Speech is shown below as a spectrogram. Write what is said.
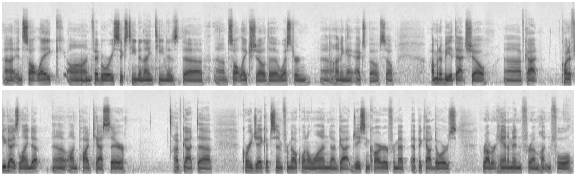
uh, in Salt Lake on February 16 to 19 is the um, Salt Lake show, the Western uh, Hunting Expo. So I'm going to be at that show. Uh, I've got quite a few guys lined up uh, on podcasts there. I've got uh, Corey Jacobson from Elk 101. I've got Jason Carter from Ep- Epic Outdoors. Robert Hanneman from Huntin' Fool,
